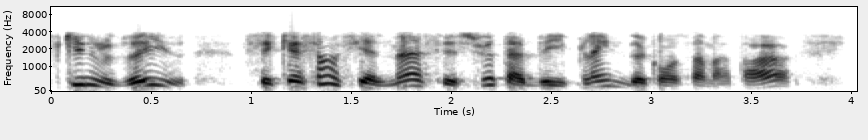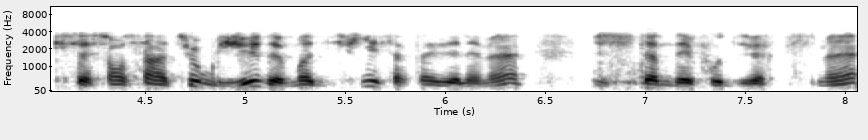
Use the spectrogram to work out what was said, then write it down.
ce qu'ils nous disent, c'est qu'essentiellement, c'est suite à des plaintes de consommateurs qui se sont sentis obligés de modifier certains éléments du système d'infodivertissement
